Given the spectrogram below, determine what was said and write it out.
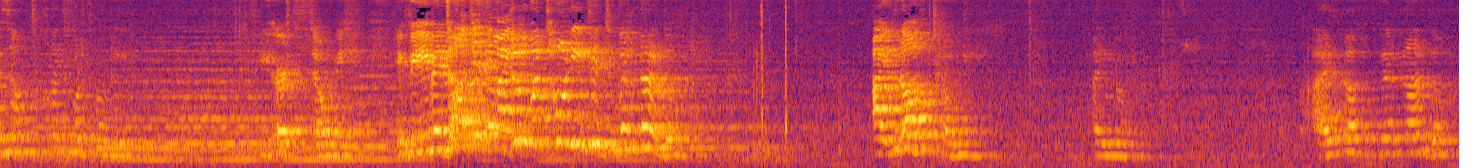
boys out to hunt for Tony. If he hurts Tony, if he even touches him, I do what Tony did to Bernardo. I love Tony. I know. I love Bernardo.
